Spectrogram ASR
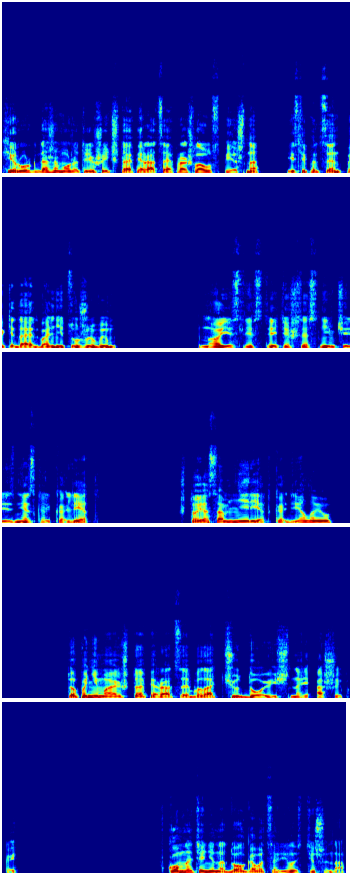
Хирург даже может решить, что операция прошла успешно, если пациент покидает больницу живым, но если встретишься с ним через несколько лет, что я сам нередко делаю, то понимаешь, что операция была чудовищной ошибкой. В комнате ненадолго воцарилась тишина.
